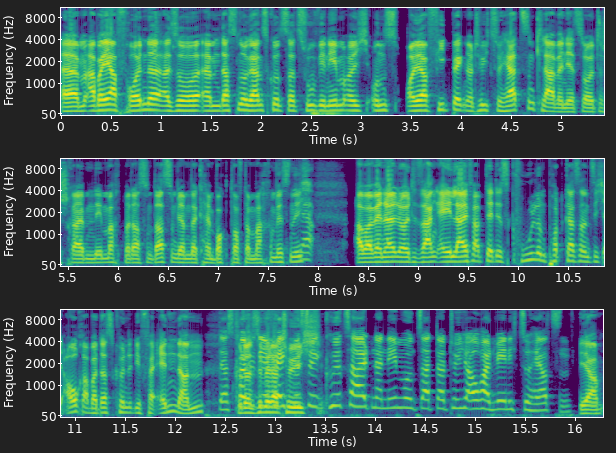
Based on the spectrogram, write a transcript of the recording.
Ähm, aber ja, Freunde, also ähm, das nur ganz kurz dazu. Wir nehmen euch uns euer Feedback natürlich zu Herzen. Klar, wenn jetzt Leute schreiben, nee, macht mal das und das und wir haben da keinen Bock drauf, dann machen wir es nicht. Ja. Aber wenn halt Leute sagen, ey, Live-Update ist cool und Podcast an sich auch, aber das könntet ihr verändern. Das so, dann könntet sind ihr ein bisschen kürzer halten, dann nehmen wir uns das natürlich auch ein wenig zu Herzen. Ja,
